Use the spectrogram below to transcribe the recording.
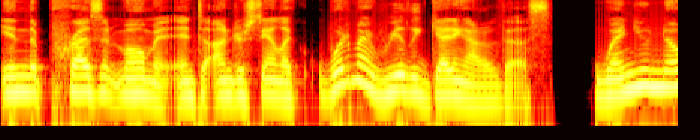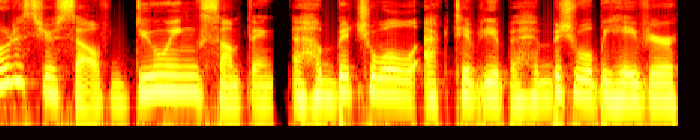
in the present moment and to understand, like, what am I really getting out of this? When you notice yourself doing something, a habitual activity, a habitual behavior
